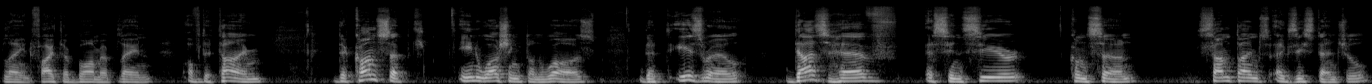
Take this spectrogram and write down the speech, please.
plane, fighter bomber plane of the time, the concept in Washington was that Israel does have a sincere concern sometimes existential,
